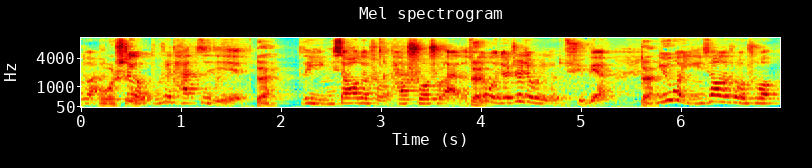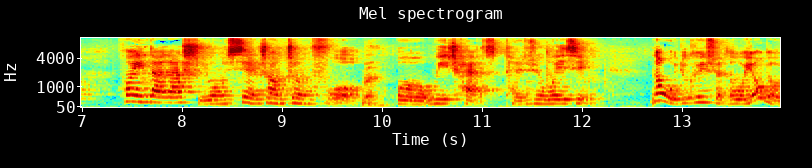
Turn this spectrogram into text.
断，我是这个不是他自己对的营销的时候他说出来的，所以我觉得这就是一个区别。对你如果营销的时候说欢迎大家使用线上政府，呃 WeChat、腾讯微信。那我就可以选择我要不要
